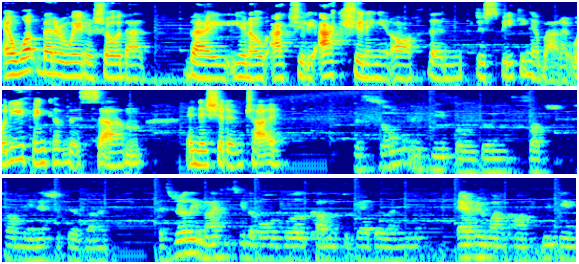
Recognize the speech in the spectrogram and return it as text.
And what better way to show that by, you know, actually actioning it off than just speaking about it? What do you think of this um, initiative, Chai? There's so many people doing such so many initiatives and it's it's really nice to see the whole world coming together and you know, everyone contributing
